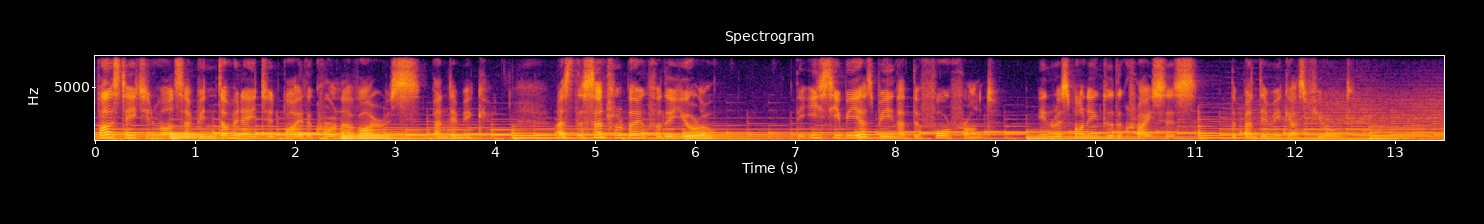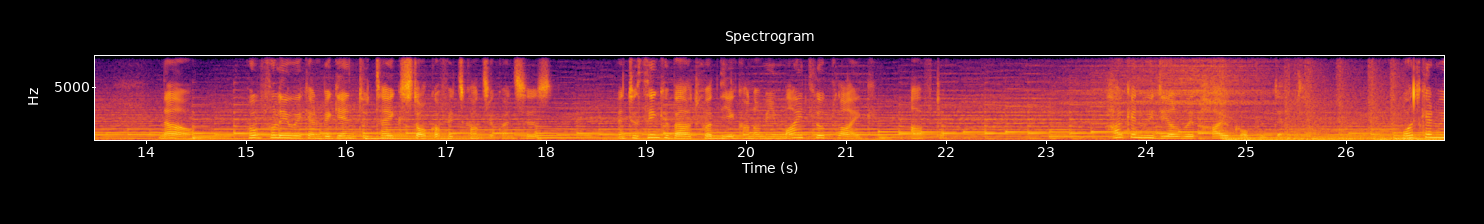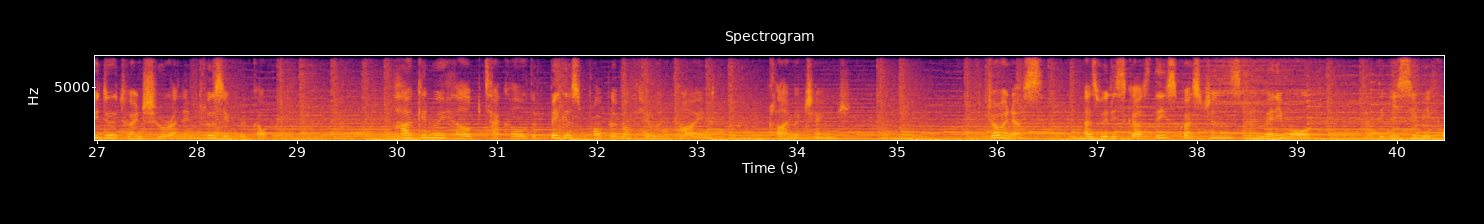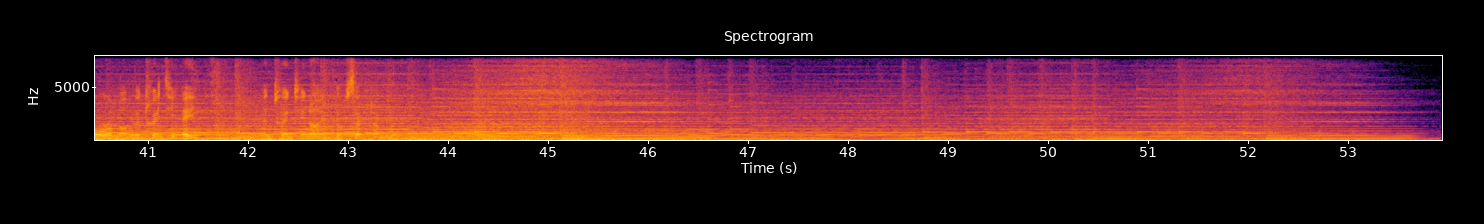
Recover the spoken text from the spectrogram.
The past 18 months have been dominated by the coronavirus pandemic. As the central bank for the euro, the ECB has been at the forefront in responding to the crisis the pandemic has fueled. Now, hopefully we can begin to take stock of its consequences and to think about what the economy might look like after. How can we deal with higher corporate debt? What can we do to ensure an inclusive recovery? How can we help tackle the biggest problem of humankind, climate change? Join us as we discuss these questions and many more at the ECB Forum on the 28th and 29th of September.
